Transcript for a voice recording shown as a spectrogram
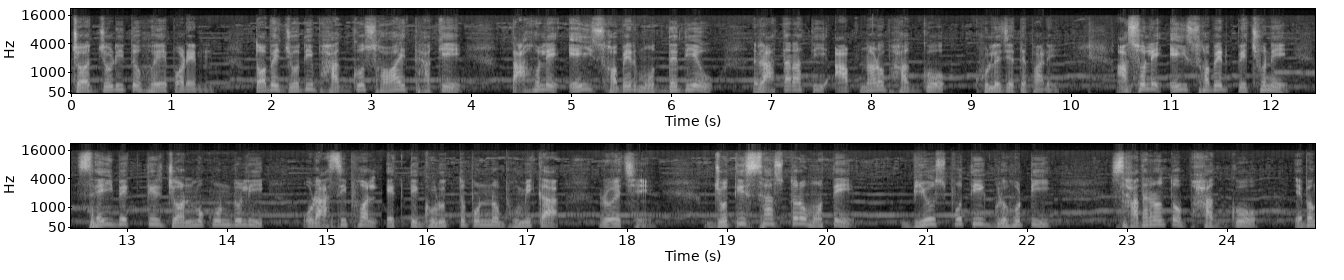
জর্জরিত হয়ে পড়েন। তবে যদি ভাগ্য সহায় থাকে, তাহলে এই সবের মধ্যে দিয়েও রাতারাতি আপনারও ভাগ্য খুলে যেতে পারে। আসলে এই সবের পেছনে সেই ব্যক্তির জন্মকুণ্ডলী ও রাশিফল একটি গুরুত্বপূর্ণ ভূমিকা রয়েছে। জ্যোতিষশাস্ত্র মতে, বৃহস্পতি গ্রহটি সাধারণত ভাগ্য এবং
